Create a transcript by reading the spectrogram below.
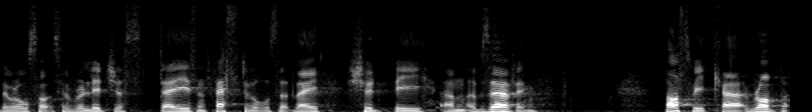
there were all sorts of religious days and festivals that they should be um, observing. Last week, uh, Rob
